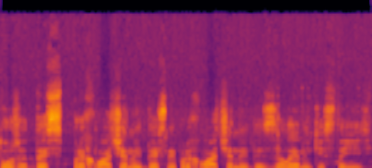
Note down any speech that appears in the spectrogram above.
теж десь прихвачений, десь не прихвачений, десь зелененький стоїть.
